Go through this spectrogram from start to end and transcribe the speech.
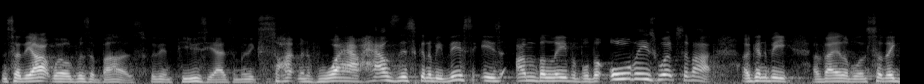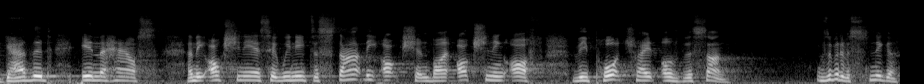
And so the art world was abuzz with enthusiasm and excitement of, wow, how's this going to be? This is unbelievable that all these works of art are going to be available. And so they gathered in the house. And the auctioneer said, We need to start the auction by auctioning off the portrait of the son. There was a bit of a snigger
